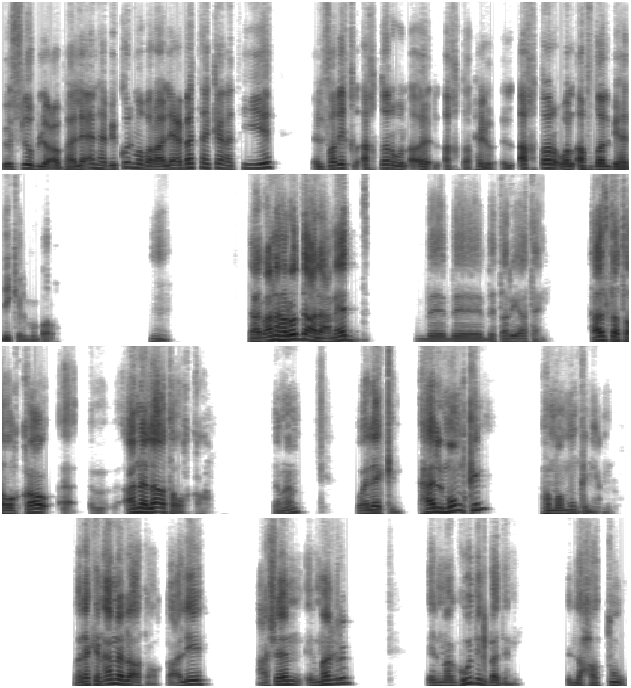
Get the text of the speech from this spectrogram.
بأسلوب لعبها لأنها بكل مباراة لعبتها كانت هي الفريق الأخضر والاخضر حلو الأخضر والأفضل بهذيك المباراة. طيب أنا هرد على عماد ب... ب... بطريقة تانية. هل تتوقعوا أنا لا أتوقع تمام؟ ولكن هل ممكن؟ هم ممكن يعملوا. ولكن أنا لا أتوقع. ليه؟ عشان المغرب المجهود البدني اللي حطوه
